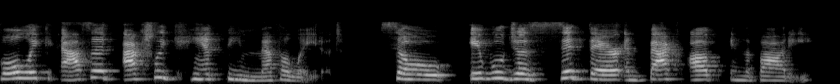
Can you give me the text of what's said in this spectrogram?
folic acid actually can't be methylated. So it will just sit there and back up in the body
